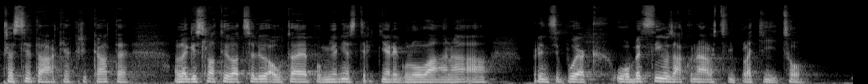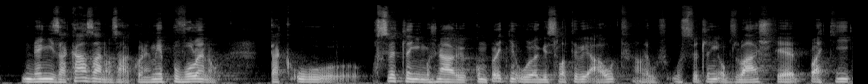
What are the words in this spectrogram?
Přesně tak, jak říkáte. Legislativa celého auta je poměrně striktně regulována a v principu, jak u obecného zákonodárství platí, co není zakázáno zákonem, je povoleno, tak u osvětlení, možná kompletně u legislativy aut, ale u osvětlení obzvláště platí,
